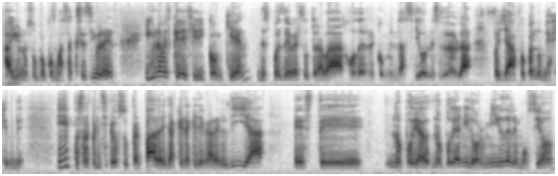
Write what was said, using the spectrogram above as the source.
Hay unos un poco más accesibles. Y una vez que decidí con quién, después de ver su trabajo, de recomendaciones, bla, bla, bla, pues ya fue cuando me agendé. Y pues al principio súper padre, ya quería que llegara el día. Este, no podía, no podía ni dormir de la emoción.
